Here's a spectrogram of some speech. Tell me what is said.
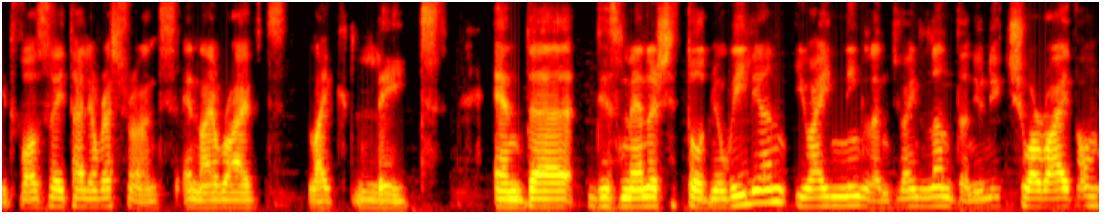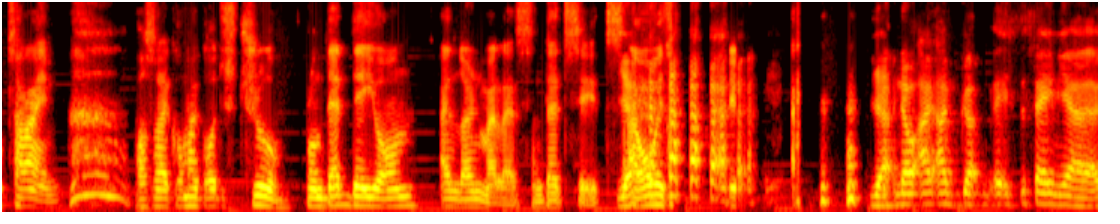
It was an Italian restaurant, and I arrived like late. And uh, this manager told me, William, you are in England, you are in London, you need to arrive on time. I was like, oh my God, it's true. From that day on, I learned my lesson. That's it. Yeah. I always. yeah, no, I, have got. It's the same. Yeah,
